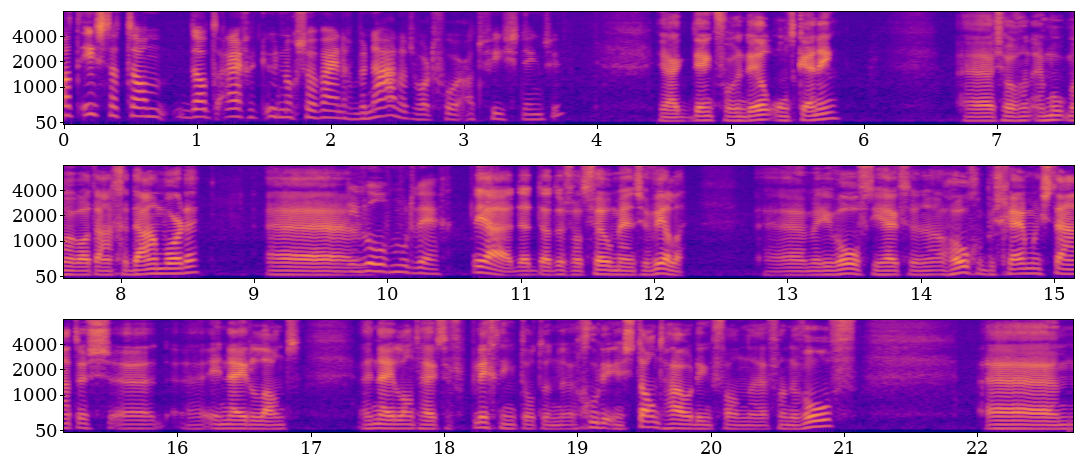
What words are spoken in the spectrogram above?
Wat is dat dan dat eigenlijk u nog zo weinig benaderd wordt voor advies, denkt u? Ja, ik denk voor een deel ontkenning. Uh, zo van, er moet maar wat aan gedaan worden. Uh, die wolf moet weg. Ja, dat, dat is wat veel mensen willen. Uh, maar die wolf die heeft een hoge beschermingsstatus in Nederland. Nederland heeft een verplichting tot een goede instandhouding van, van de wolf. Ehm,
